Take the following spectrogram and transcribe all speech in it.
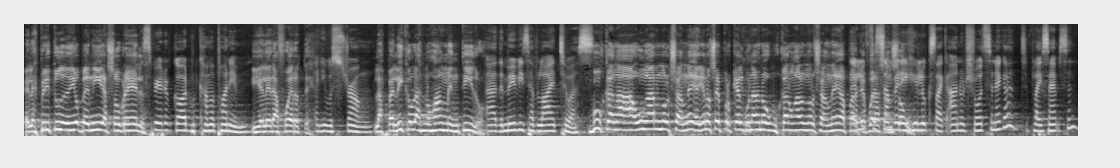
El Espíritu de Dios venía sobre él The Spirit of God would come upon him y él era fuerte. and he was strong. Las películas nos han mentido. Uh, the movies have lied to us. Buscan a un Arnold Schwarzenegger. Yo no sé por qué alguna vez no buscaron a Arnold Schwarzenegger para They que fuera Sansón. like Arnold Schwarzenegger to play Samson.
